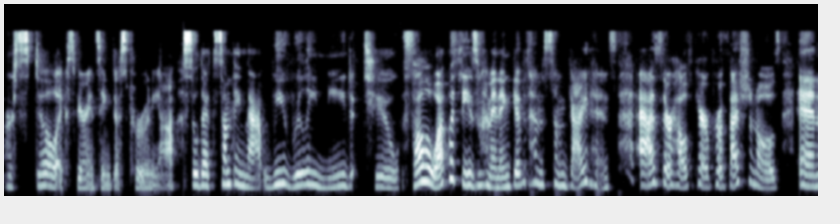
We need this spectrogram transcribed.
are still experiencing dyspareunia. So that's something that we really need to follow up with these women and give them some guidance as their healthcare professionals and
